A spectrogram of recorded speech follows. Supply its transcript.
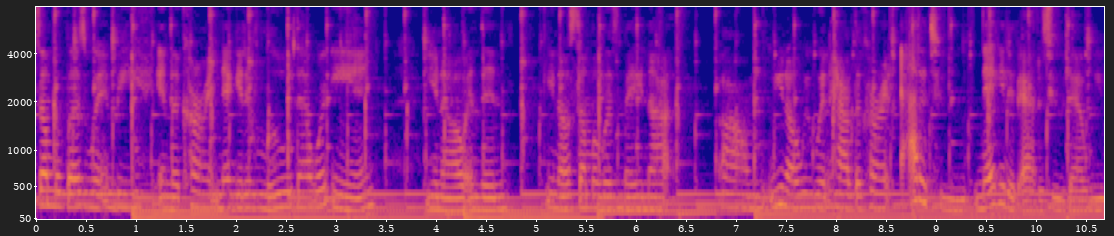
some of us wouldn't be in the current negative mood that we're in, you know, and then, you know, some of us may not, um, you know, we wouldn't have the current attitude, negative attitude that we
